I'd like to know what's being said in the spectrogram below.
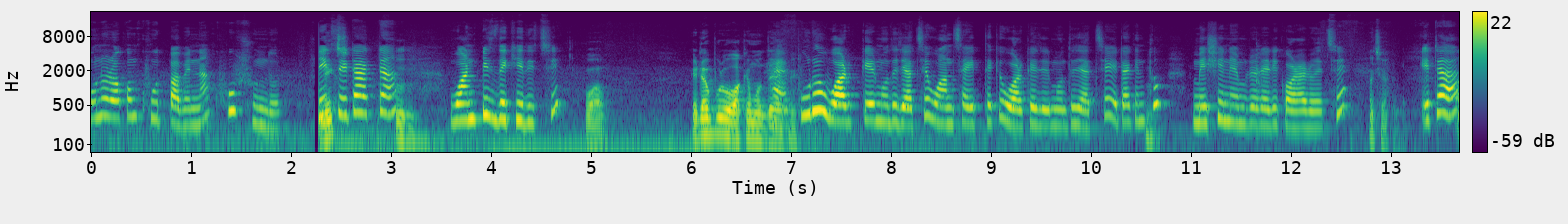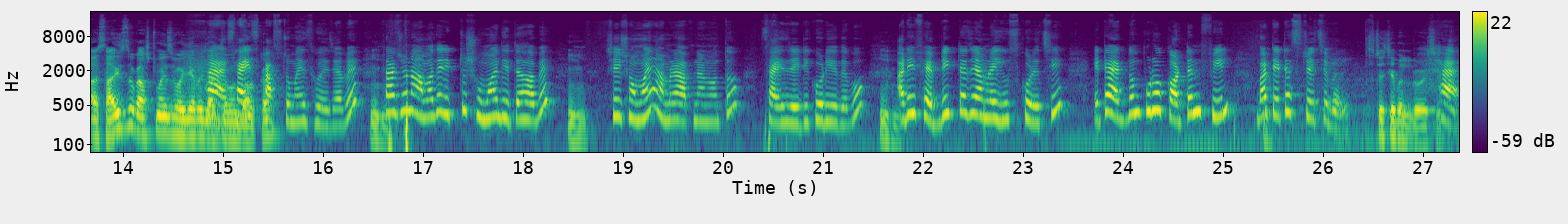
কোনো রকম খুঁত পাবেন না খুব সুন্দর। নেক্সট এটা একটা ওয়ান পিস দেখিয়ে দিচ্ছি। ওয়াও এটাও পুরো ওয়াকের মধ্যে হ্যাঁ পুরো ওয়ার্কের মধ্যে যাচ্ছে ওয়ান সাইড থেকে ওয়ার্কের মধ্যে যাচ্ছে। এটা কিন্তু মেশিন এমব্রয়ডারি করা রয়েছে। আচ্ছা। এটা সাইজ তো কাস্টমাইজ হয়ে যাবে হ্যাঁ সাইজ কাস্টমাইজ হয়ে যাবে। তার জন্য আমাদের একটু সময় দিতে হবে। সেই সময় আমরা আপনার মতো সাইজ রেডি করিয়ে দেব। আর এই ফেব্রিকটা যে আমরা ইউজ করেছি এটা একদম পুরো কটন ফিল বাট এটা স্ট্রেচেবল স্ট্রেচেবল রয়েছে। হ্যাঁ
